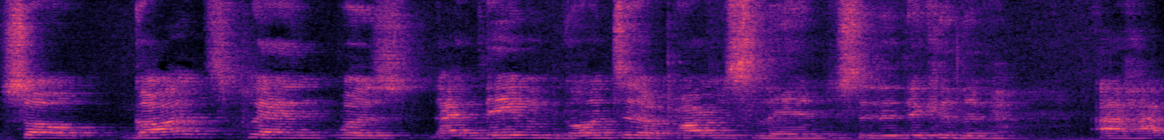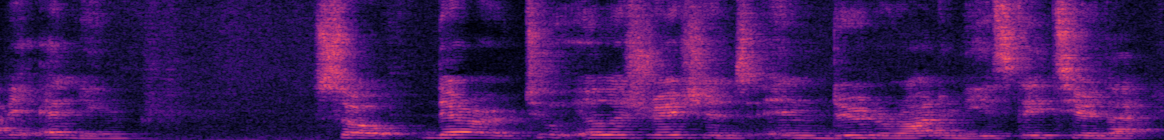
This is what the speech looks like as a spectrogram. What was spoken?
So God's plan was that they would go into the promised land so that they could live a happy ending. So there are two illustrations in Deuteronomy. It states here that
